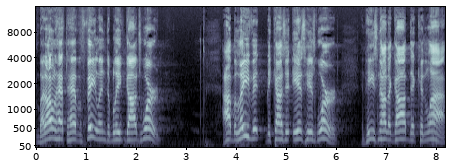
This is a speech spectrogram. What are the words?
But I don't have to have a feeling to believe God's Word. I believe it because it is His Word. And He's not a God that can lie.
